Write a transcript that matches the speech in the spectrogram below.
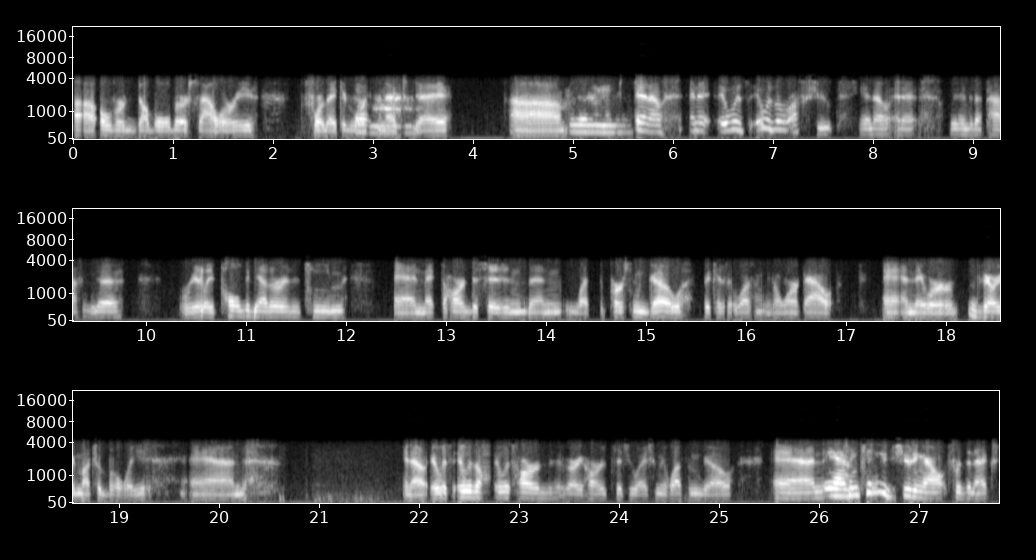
uh, over double their salary before they could work the next day. Um, you know, and it, it was it was a rough shoot, you know, and it we ended up having to really pull together as a team and make the hard decisions and let the person go because it wasn't going to work out. And they were very much a bully. And you know it was it was a it was hard a very hard situation we let them go. And Yeah. continued shooting out for the next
